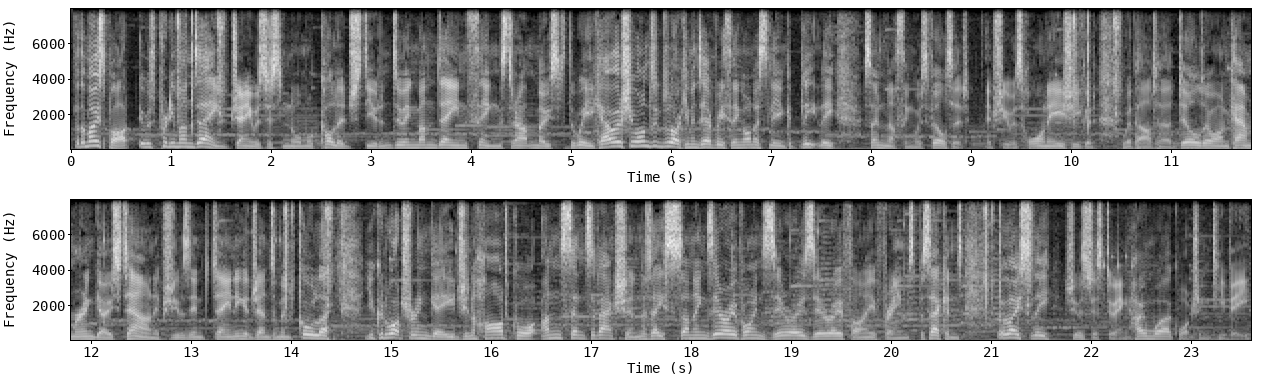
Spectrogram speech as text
For the most part, it was pretty mundane. Jenny was just a normal college student doing mundane things throughout most of the week. However, she wanted to document everything honestly and completely, so nothing was filtered. If she was horny, she could whip out her dildo on camera and go to town. If she was entertaining a gentleman caller, you could watch her engage in hardcore, uncensored action at a stunning 0.005 frames per second. But mostly, she was just doing homework, watching TV,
